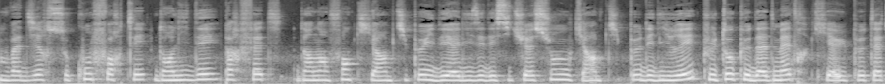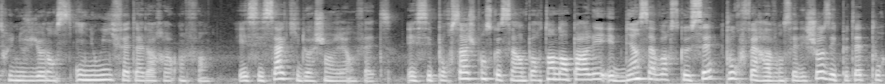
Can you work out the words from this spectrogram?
on va dire, se conforter dans l'idée parfaite d'un enfant qui a un petit peu idéalisé des situations ou qui a un petit peu déliré, plutôt que d'admettre qu'il y a eu peut-être une violence inouïe faite à leur enfant. Et c'est ça qui doit changer en fait. Et c'est pour ça, je pense que c'est important d'en parler et de bien savoir ce que c'est pour faire avancer les choses et peut-être pour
